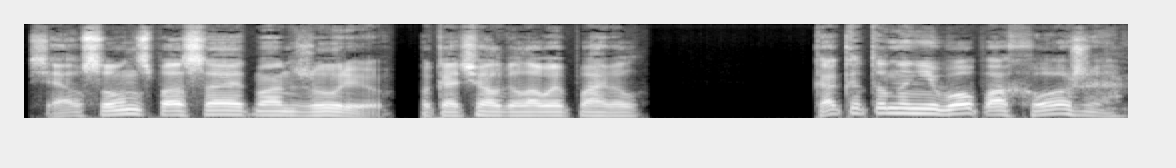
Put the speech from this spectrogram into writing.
«Сяосун спасает Манчжурию», — покачал головой Павел. «Как это на него похоже!»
